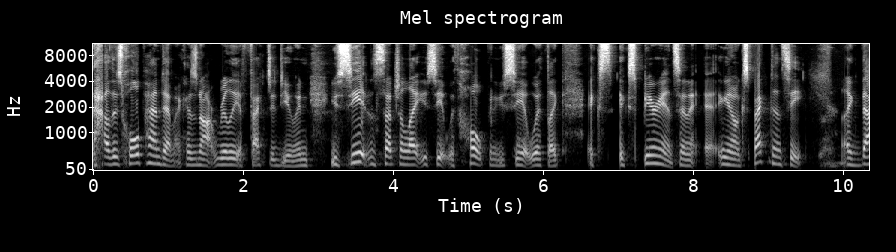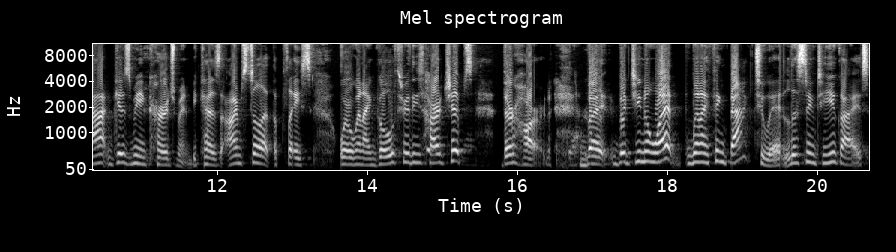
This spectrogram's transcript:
how this whole pandemic has not really affected you. And you see it in such a light. You see it with hope and you see it with like ex- experience and uh, you know expectancy. Like that gives me encouragement because i'm still at the place where when i go through these hardships they're hard but but you know what when i think back to it listening to you guys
